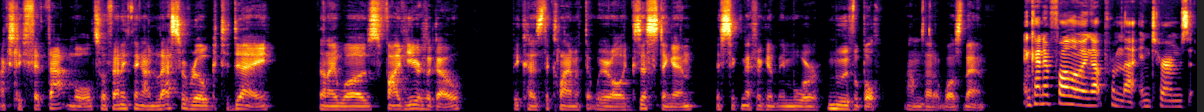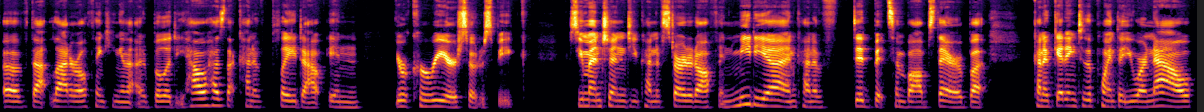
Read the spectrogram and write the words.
actually fit that mold. So, if anything, I'm less a rogue today than I was five years ago because the climate that we're all existing in is significantly more movable um, than it was then. And kind of following up from that in terms of that lateral thinking and that ability, how has that kind of played out in your career, so to speak? Because you mentioned you kind of started off in media and kind of did bits and bobs there, but kind of getting to the point that you are now,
